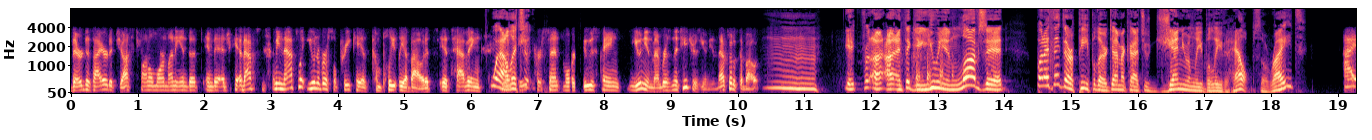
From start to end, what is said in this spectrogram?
their desire to just funnel more money into into education. That's I mean that's what universal pre-K is completely about. It's it's having well, eight you know, percent more dues paying union members in the teachers union. That's what it's about. Mm, it, uh, I think the union loves it but I think there are people that are Democrats who genuinely believe it helps, though, right? I,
